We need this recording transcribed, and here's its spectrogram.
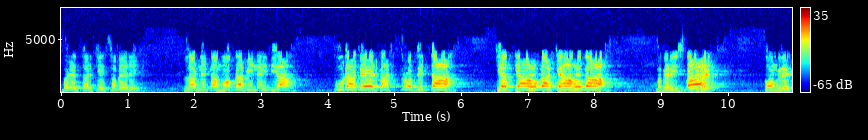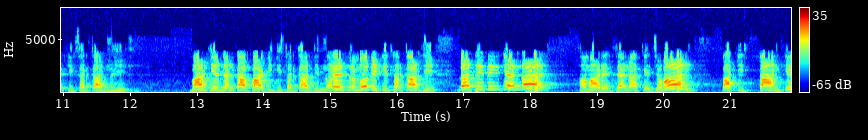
बड़े तड़के सवेरे लड़ने का मौका भी नहीं दिया। पूरा देश आक्रोशित था कि अब क्या होगा क्या होगा। मगर इस बार कांग्रेस की सरकार नहीं थी। भारतीय जनता पार्टी की सरकार थी, नरेंद्र मोदी की सरकार थी। दस ही दिन के अंदर हमारे सेना के जवान पाकिस्तान के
